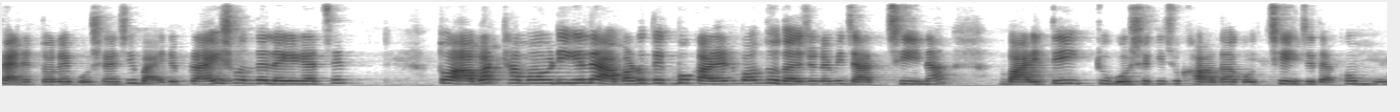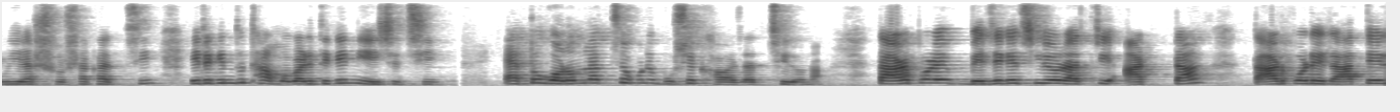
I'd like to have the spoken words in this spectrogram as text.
ফ্যানের তলায় বসে আছি, বাইরে প্রায় সন্ধে লেগে গেছে। তো আবার ঠাম্মা বাড়ি গেলে আবারও দেখব কারেন্ট বন্ধ, তাই জন্য আমি যাচ্ছিই না। বাড়িতেই একটু বসে কিছু খাওয়া দাওয়া করছি, এই যে দেখো মুড়ি আর শসা খাচ্ছি। এটা কিন্তু ঠাম্মা বাড়ি থেকে নিয়ে এসেছি। এত গরম লাগছে ওখানে বসে খাওয়া যাচ্ছিল না। তারপরে বেজে গেছিল রাত্রি আটটা, তারপরে রাতের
